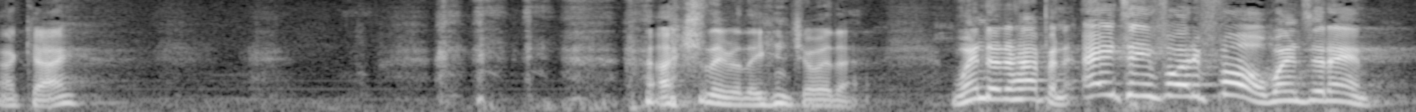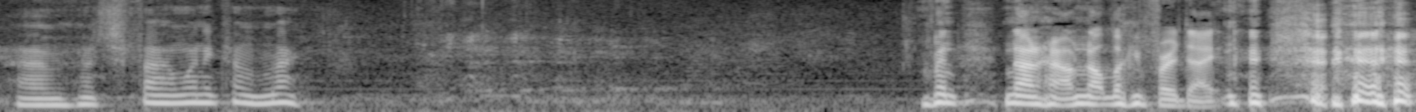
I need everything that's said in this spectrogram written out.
Okay. I actually really enjoy that. When did it happen? 1844. When's it end? Um, it's fine when it comes back. no, no, no, I'm not looking for a date.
